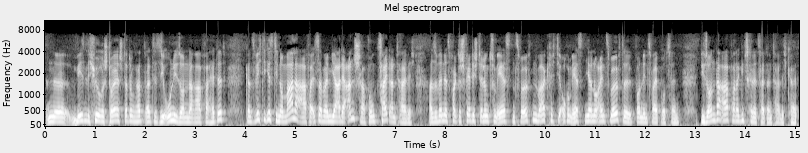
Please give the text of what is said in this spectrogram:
eine wesentlich höhere Steuerstattung habt, als ihr sie ohne Sonder-AFA hättet. Ganz wichtig ist, die normale AFA ist aber im Jahr der Anschaffung zeitanteilig. Also wenn jetzt praktisch Fertigstellung zum 1.12. war, kriegt ihr auch im ersten Jahr nur ein Zwölftel von den 2%. Die Sonder-AFA, da gibt es keine Zeitanteiligkeit.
